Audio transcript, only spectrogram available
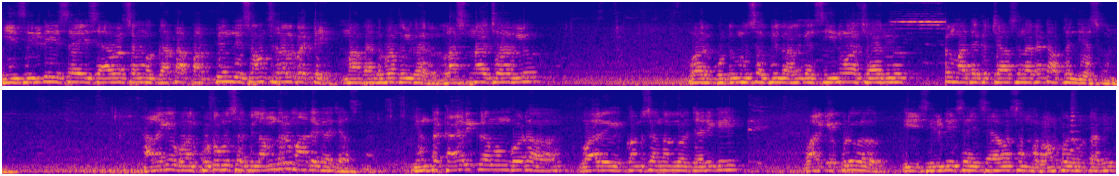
ఈ షిరిడి సాయి సేవా సంఘం గత పద్దెనిమిది సంవత్సరాలు బట్టి మా పెద్దపతులు గారు లక్ష్మణాచార్యులు వారి కుటుంబ సభ్యులు అలాగే శ్రీనివాసారులు మా దగ్గర చేస్తున్నారంటే అర్థం చేసుకోండి. అలాగే వాళ్ళ కుటుంబ సభ్యులందరూ మా దగ్గర చేస్తున్నారు. ఇంత కార్యక్రమం కూడా వారి కొనసాగంలో జరిగి వారికి ఎప్పుడు ఈ షిరిడి సాయి సేవా సంఘం రుణపడి ఉంటుంది.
